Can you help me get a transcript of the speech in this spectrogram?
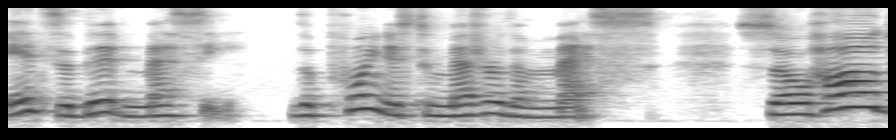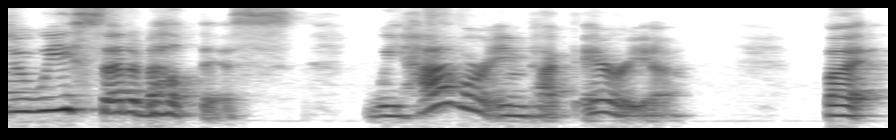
It's a bit messy. The point is to measure the mess. So how do we set about this? We have our impact area, but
